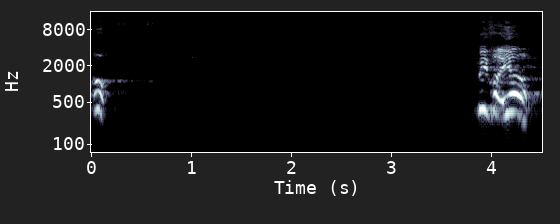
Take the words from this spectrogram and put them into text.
哦。没反应。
